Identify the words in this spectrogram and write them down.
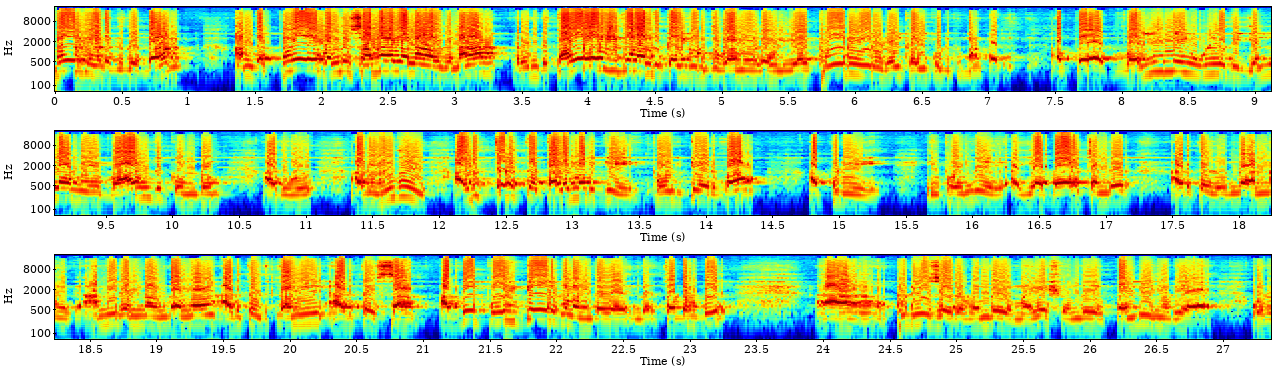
போர் நடக்குதுன்னா அந்த போர் வந்து சமாதானம் ஆகுதுன்னா ரெண்டு தளபதி தான் வந்து கை கொடுத்துக்கானுங்களே ஒழிய போர் வீரர்கள் கை கொடுக்க மாட்டாங்க. அப்ப வலிமை உள்ளது எல்லாமே வாழ்ந்து கொண்டும் அது அது வந்து அடுத்தடுத்த தலைமுறைக்கு போய்கிட்டே இருக்கும். அப்படி இப்போ வந்து ஐயா பாலச்சந்தர் அடுத்தது வந்து அண்ணன் அமீர் அண்ணன் வந்தாங்க அடுத்தது கனி அடுத்தது சாம். அப்படியே போயிட்டே இருக்கணும் இந்த இந்த தொடர்பு. ப்ரொடியூசர் வந்து மகேஷ் வந்து பள்ளியினுடைய ஒரு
